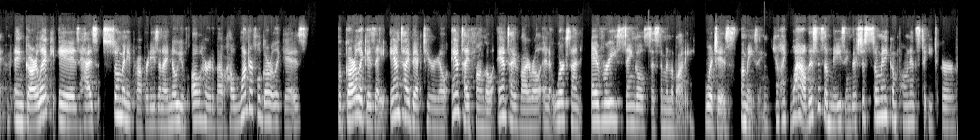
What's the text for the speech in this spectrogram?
And, and, garlic is has so many properties and I know you've all heard about how wonderful garlic is but garlic is a antibacterial, antifungal, antiviral, and it works on every single system in the body, which is amazing. You're like, wow, this is amazing. There's just so many components to each herb.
